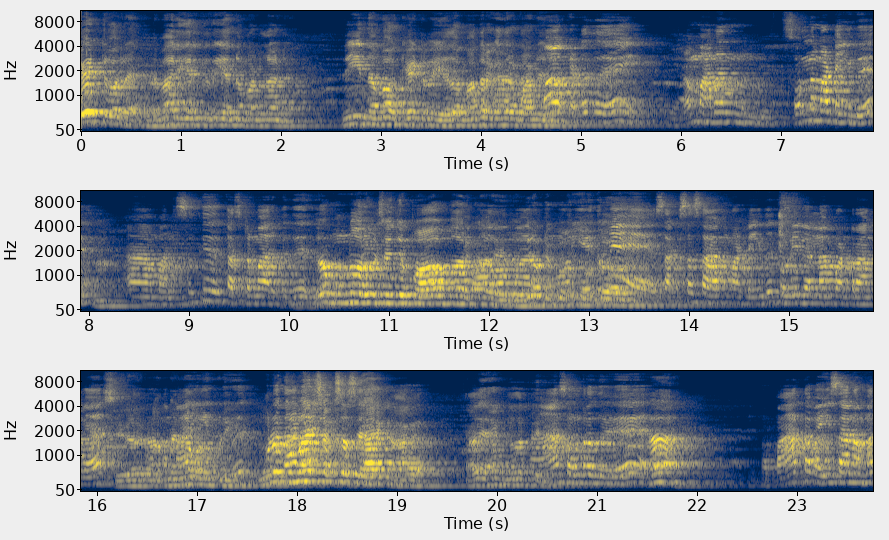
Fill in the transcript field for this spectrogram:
கேட்டு வர்றேன். இந்த மாதிரி இருக்குது என்ன பண்ணலான்னு. நீ இந்த அம்மாவை கேட்டு வை ஏதோ மந்திர கந்திரம் அம்மா பண்ணி கெட்டது என் மனம் சொல்ல மாட்டேங்குது? மனசுக்கு கஷ்டமா இருக்குது. ஏதோ முன்னோர்கள் செஞ்ச பாவமா. கொடுத்து எதுவுமே சக்சஸ் ஆக மாட்டேங்குது. தொழில் எல்லாம் பண்றாங்க. உனக்கு மாதிரி சக்ஸஸ் யாருக்கும் ஆகாது. அது எனக்கு நல்லா தெரியும். நான் சொல்றது இப்ப பார்த்த வயசானவங்க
